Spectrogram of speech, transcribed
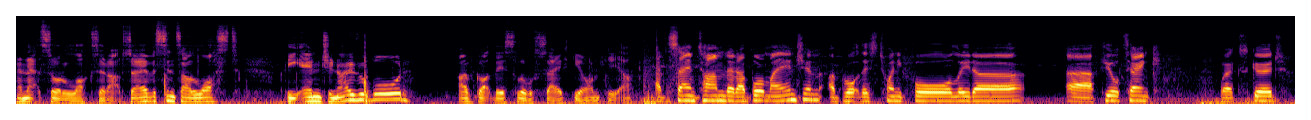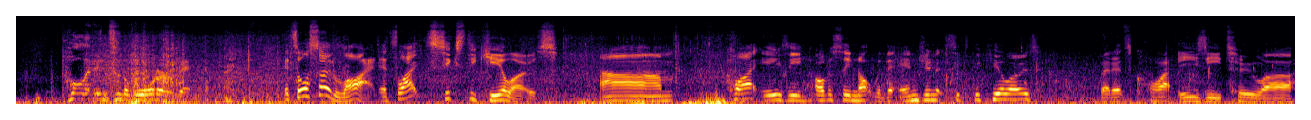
and that sort of locks it up. So ever since I lost the engine overboard I've got this little safety on here. At the same time that I bought my engine I brought this 24 litre uh, fuel tank. Works good. Pull it into the water a bit. It's also light. It's like 60 kilos. Um, quite easy. Obviously not with the engine at 60 kilos but it's quite easy to uh,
